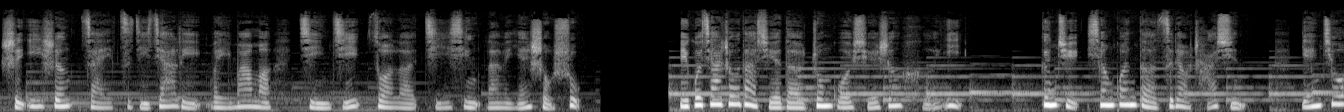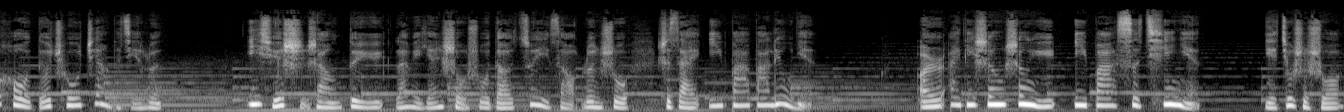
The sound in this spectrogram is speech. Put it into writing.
使医生在自己家里为妈妈紧急做了急性阑尾炎手术。美国加州大学的中国学生何毅，根据相关的资料查询。研究后得出这样的结论：医学史上对于阑尾炎手术的最早论述是在1886年，而爱迪生生于1847年，也就是说，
